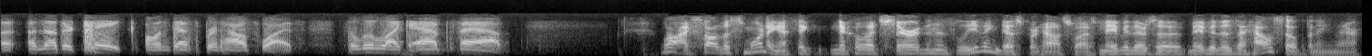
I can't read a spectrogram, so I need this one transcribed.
a another take on Desperate Housewives. It's a little like Ab Fab. Well, I saw this morning. I think Nicolette Sheridan is leaving Desperate Housewives. Maybe there's a maybe there's a house opening there.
